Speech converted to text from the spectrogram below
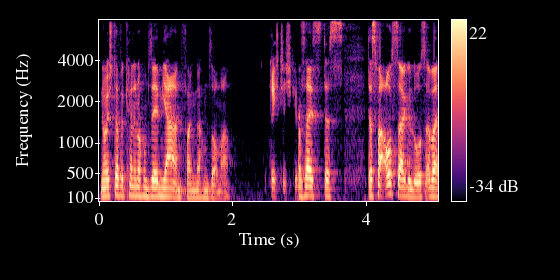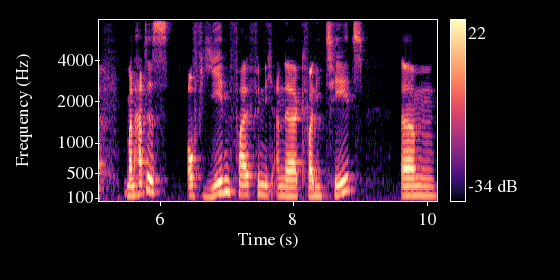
neue Staffel kann ja noch im selben Jahr anfangen, nach dem Sommer. Richtig, genau. Das heißt, das, das war aussagelos, aber man hat es auf jeden Fall, finde ich, an der Qualität ähm,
